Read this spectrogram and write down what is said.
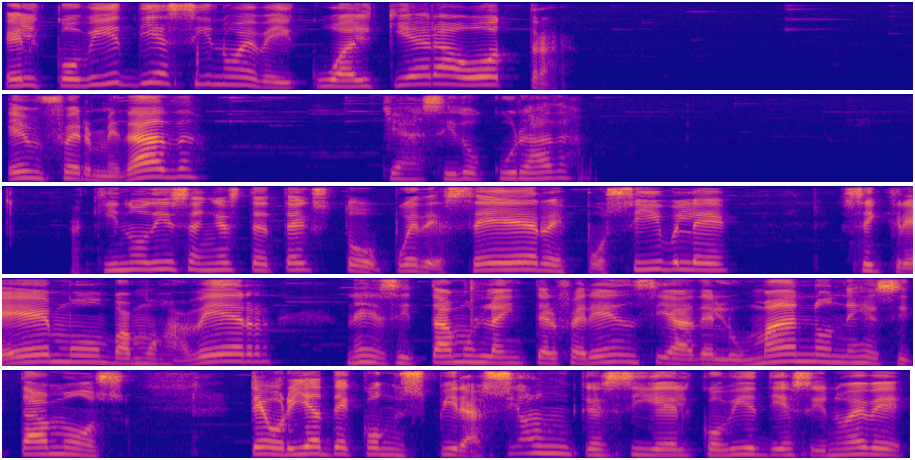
El COVID-19 y cualquiera otra enfermedad ya ha sido curada. Aquí no dice en este texto puede ser, es posible, si creemos, vamos a ver, necesitamos la interferencia del humano, necesitamos teorías de conspiración, que si el COVID-19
